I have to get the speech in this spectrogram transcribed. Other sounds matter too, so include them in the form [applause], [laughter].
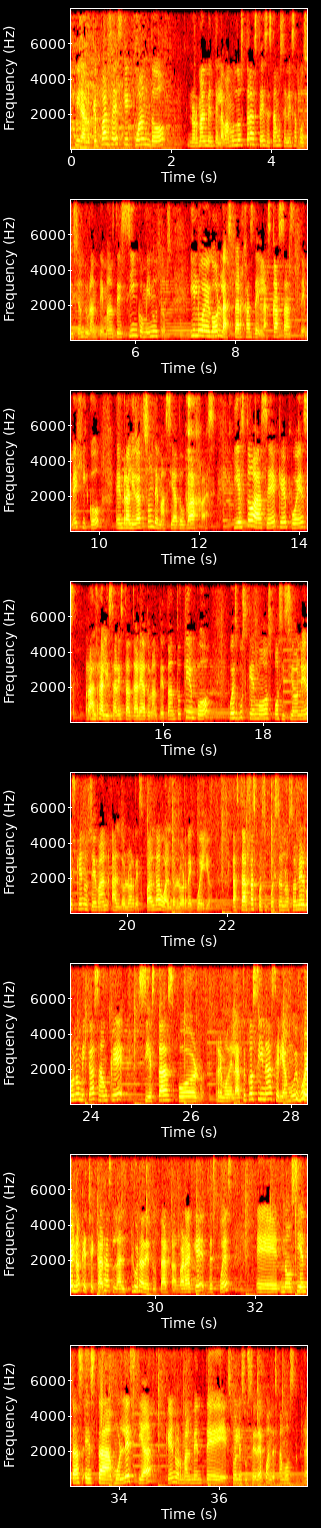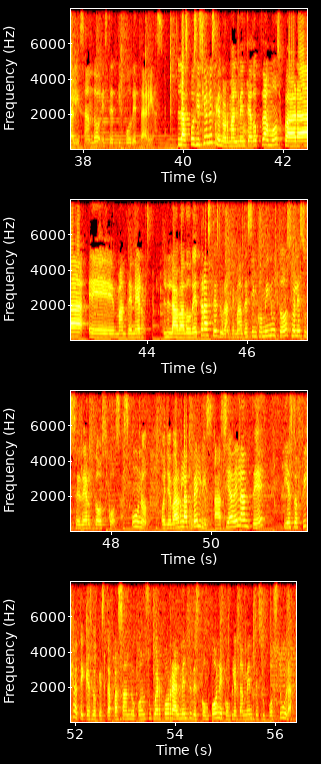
Mira, lo que pasa es que cuando normalmente lavamos los trastes, estamos en esa posición durante más de 5 minutos. Y luego las tarjas de las casas de México en realidad son demasiado bajas. Y esto hace que pues al realizar esta tarea durante tanto tiempo, pues busquemos posiciones que nos llevan al dolor de espalda o al dolor de cuello. Las tarjas, por supuesto, no son ergonómicas, aunque si estás por remodelar tu cocina, sería muy bueno que checaras la altura de tu tarja para que después eh, no sientas esta molestia que normalmente suele suceder cuando estamos realizando este tipo de tareas. Las posiciones que normalmente adoptamos para eh, mantener lavado de trastes durante más de 5 minutos suele suceder dos cosas. Uno, o llevar la pelvis hacia adelante y esto fíjate qué es lo que está pasando con su cuerpo, realmente descompone completamente su postura.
